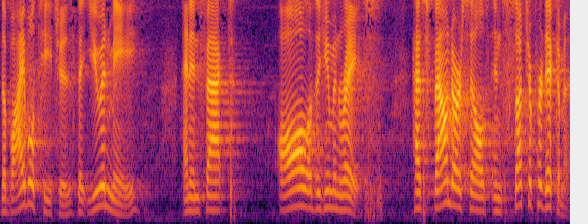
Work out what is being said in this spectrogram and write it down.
The Bible teaches that you and me, and in fact, all of the human race has found ourselves in such a predicament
